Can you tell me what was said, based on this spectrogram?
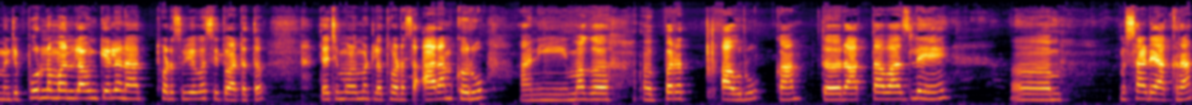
म्हणजे पूर्ण मन लावून केलं ना थोडंसं व्यवस्थित वाटतं. त्याच्यामुळं म्हटलं थोडासा आराम करू आणि मग परत आवरू काम. तर आत्ता वाजले साडे अकरा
